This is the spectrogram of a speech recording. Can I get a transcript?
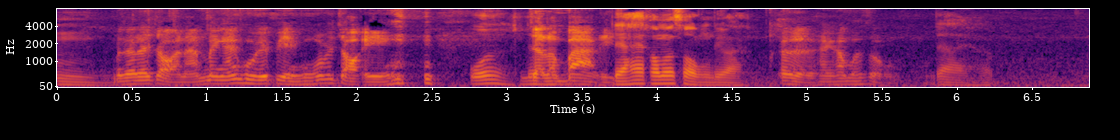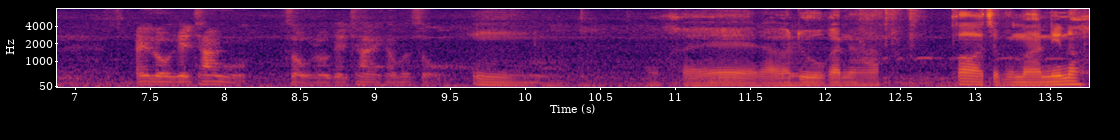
อืมมันจะได้เจาะนั้นไม่งั้นคุณไปเปลี่ยนคุณก็ไปเจาะเอง โอ้ยจะลำบากอีกเดี๋ยวให้เขามาส่งดีกว่า เออให้เขามาส่งได้ครับ ให้โลเคชั่นส่งโลเคชั่นให้เขามาส่งอืม โอเคเรามาดูกันนะครับ ก็จะประมาณนี้เนาะ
